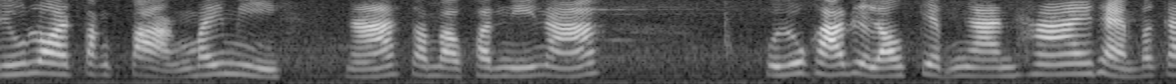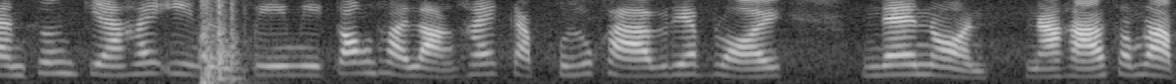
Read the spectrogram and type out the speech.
ริ้วรอยต่างๆไม่มีนะสำหรับคันนี้นะ คุณลูกค้าเดี๋ยวเราเก็บงานให้แถมประกันเครื่องเกียร์ให้อีกหนึ่งปี มีกล้องถอยหลังให้กับคุณลูกค้าเรียบร้อยแน่นอนนะคะสำหรับ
